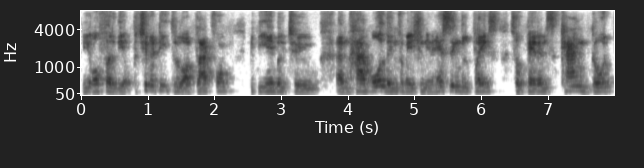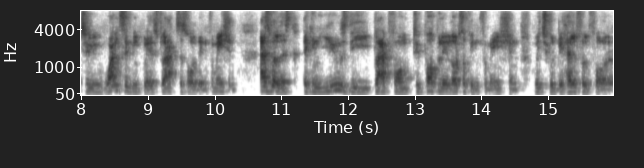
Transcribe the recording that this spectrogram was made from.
We offer the opportunity through our platform to be able to um, have all the information in a single place so parents can go to one single place to access all the information as well as they can use the platform to populate lots of information which would be helpful for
